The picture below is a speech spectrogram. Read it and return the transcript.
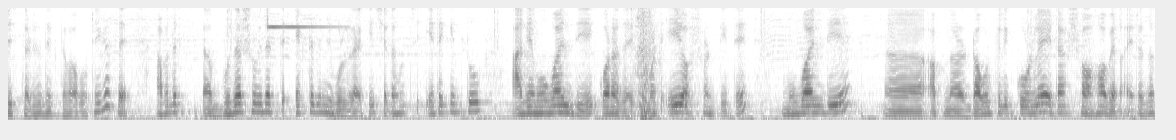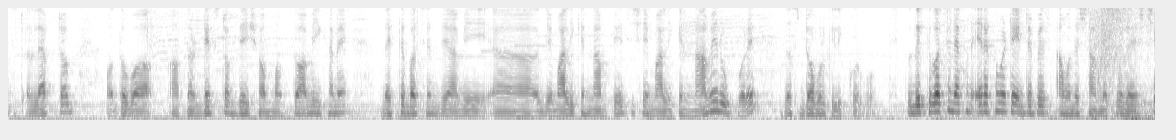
বিস্তারিত দেখতে পাবো, ঠিক আছে? আপনাদের বোঝার সুবিধার্থে একটা জিনিস বলে রাখি, সেটা হচ্ছে এটা কিন্তু আগে মোবাইল দিয়ে করা যায়। বাট এই অপশনটিতে মোবাইল দিয়ে আপনার ডবল ক্লিক করলে এটা স হবে না। এটা জাস্ট ল্যাপটপ অথবা আপনার ডেস্কটপ দিয়েই সম্ভব। তো আমি এখানে দেখতে পাচ্ছেন যে আমি যে মালিকের নাম পেয়েছি, সেই মালিকের নামের উপরে জাস্ট ডবল ক্লিক করব। তো দেখতে পাচ্ছেন এখন এরকম একটা ইন্টারফেস আমাদের সামনে চলে এসেছে।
